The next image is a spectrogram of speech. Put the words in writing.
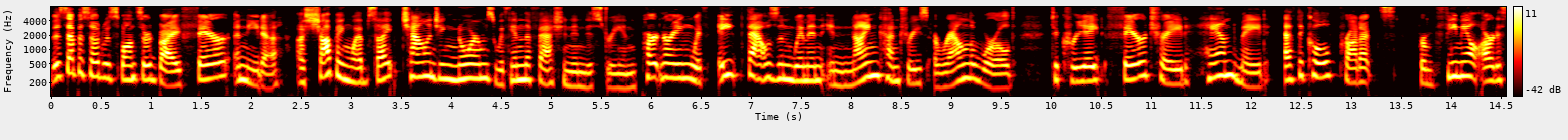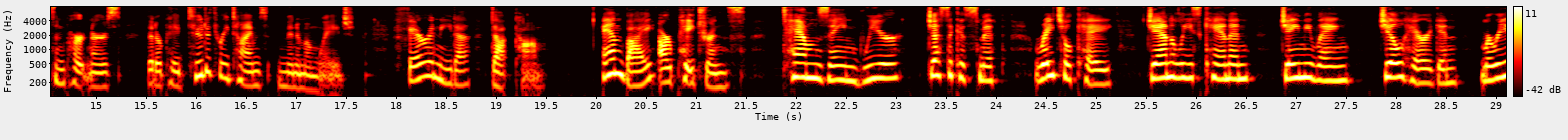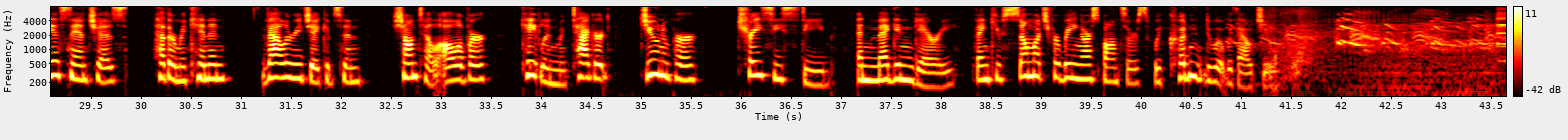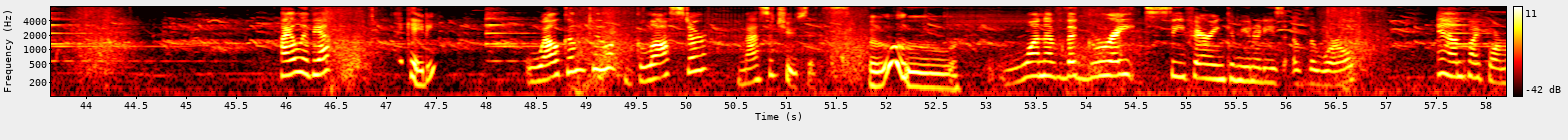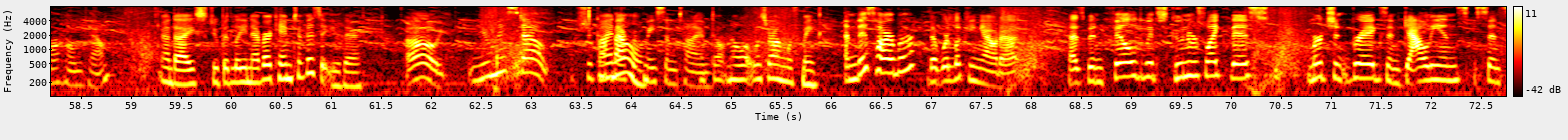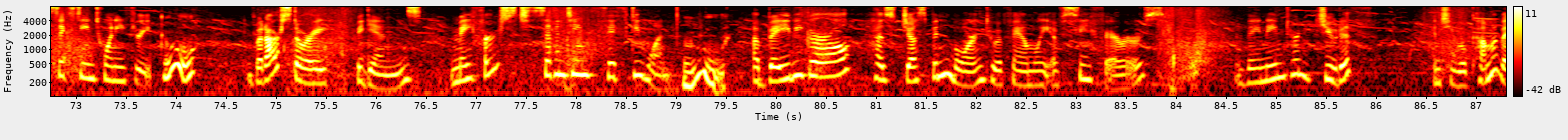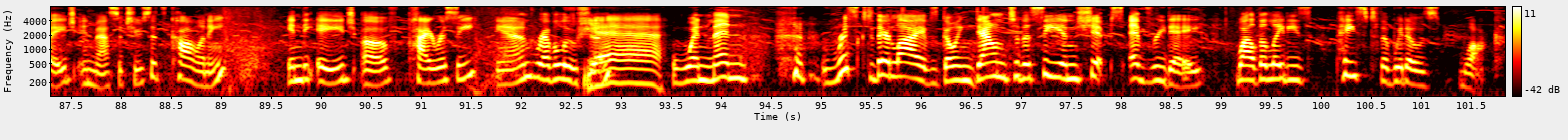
This episode was sponsored by Fair Anita, a shopping website challenging norms within the fashion industry and partnering with 8,000 women in nine countries around the world to create fair trade, handmade, ethical products from female artisan partners that are paid two to three times minimum wage. Fairanita.com. And by our patrons Tam Zane Weir, Jessica Smith, Rachel Kay, Janelise Cannon, Jamie Lang, Jill Harrigan, Maria Sanchez, Heather McKinnon, Valerie Jacobson, Chantel Oliver, Caitlin McTaggart, Juniper, Tracy Steeb, and Megan Gary. Thank you so much for being our sponsors. We couldn't do it without you. Hi, Olivia. Hi, Katie. Welcome to Gloucester, Massachusetts. Ooh. One of the great seafaring communities of the world, and my former hometown. And I stupidly never came to visit you there. Oh, you missed out. You should come I back know. with me sometime. I don't know what was wrong with me. And this harbor that we're looking out at has been filled with schooners like this, merchant brigs, and galleons since 1623. Ooh. But our story begins May 1st, 1751. Ooh. A baby girl has just been born to a family of seafarers. They named her Judith, and she will come of age in Massachusetts colony in the age of piracy and revolution. Yeah. When men risked their lives going down to the sea in ships every day, while the ladies paced the widow's walk.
